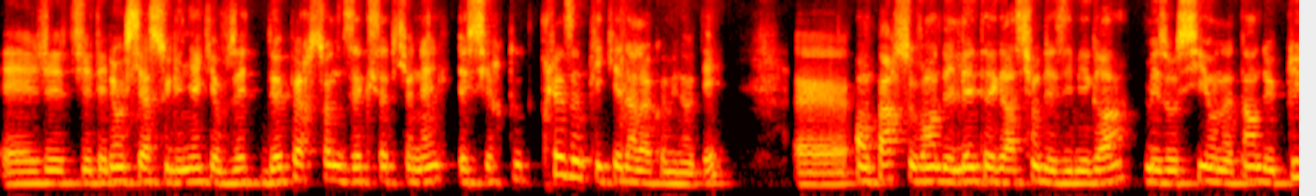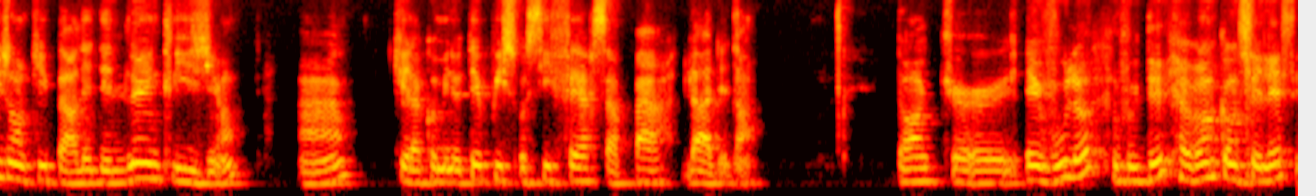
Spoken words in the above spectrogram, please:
Et j'ai tenu aussi à souligner que vous êtes deux personnes exceptionnelles et surtout très impliquées dans la communauté. Euh, on parle souvent de l'intégration des immigrants, mais aussi on attend de plus en plus parler de l'inclusion, hein, que la communauté puisse aussi faire sa part là-dedans. Donc, euh, et vous, là, vous deux, avant qu'on se laisse,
